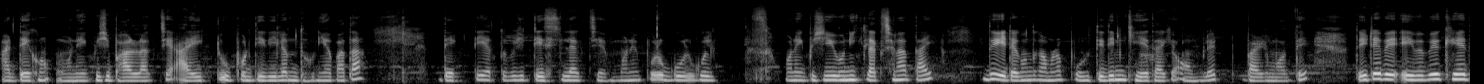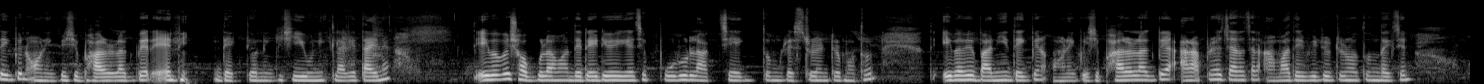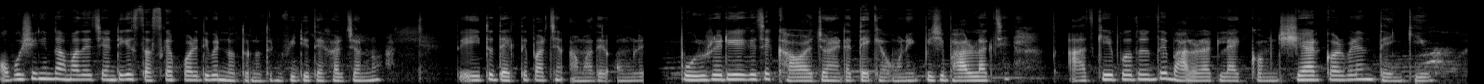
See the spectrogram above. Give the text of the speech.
আর দেখুন, অনেক বেশি ভালো লাগছে। আর একটু উপর দিয়ে দিলাম ধনিয়া পাতা। দেখতে এত বেশি টেস্টি লাগছে। মানে পুরো গোল গোল অনেক বেশি ইউনিক লাগছে না তাই। কিন্তু এটা কিন্তু আমরা প্রতিদিন খেয়ে থাকি অমলেট বাড়ির মধ্যে। তো এটা এইভাবে খেয়ে দেখবেন অনেক বেশি ভালো লাগবে আর দেখতে অনেক বেশি ইউনিক লাগে, তাই না? তো এইভাবে সবগুলো আমাদের রেডি হয়ে গেছে, পুরো লাগছে একদম রেস্টুরেন্টের মতন। তো এইভাবে বানিয়ে দেখবেন অনেক বেশি ভালো লাগবে। আর আপনারা যারা যারা আমাদের ভিডিওটি নতুন দেখছেন, অবশ্যই কিন্তু আমাদের চ্যানেলটিকে সাবস্ক্রাইব করে দিবেন নতুন নতুন ভিডিও দেখার জন্য। তো এই তো দেখতে পাচ্ছেন আমাদের অমলেট পুরো রেডি হয়ে গেছে, খাওয়ার জন্য এটা দেখে অনেক বেশি ভালো লাগছে। আজকে এই পর্যন্তই, ভালো লাগলে লাইক কমেন্ট শেয়ার করবেন থ্যাংক ইউ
